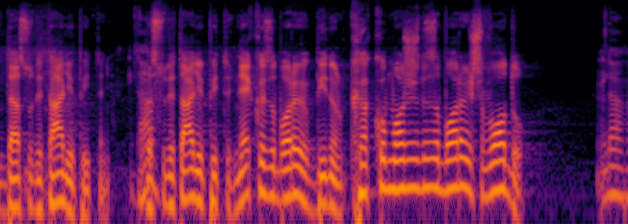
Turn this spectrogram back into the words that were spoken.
da su detalji u pitanju. Da. da su detalji u pitanju. Neko je zaboravio bidon. Kako možeš da zaboraviš vodu? Da,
